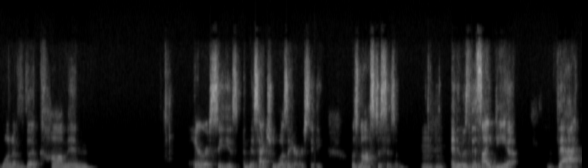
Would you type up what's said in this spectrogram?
one of the common heresies and this actually was a heresy was gnosticism mm-hmm. and it was this idea that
